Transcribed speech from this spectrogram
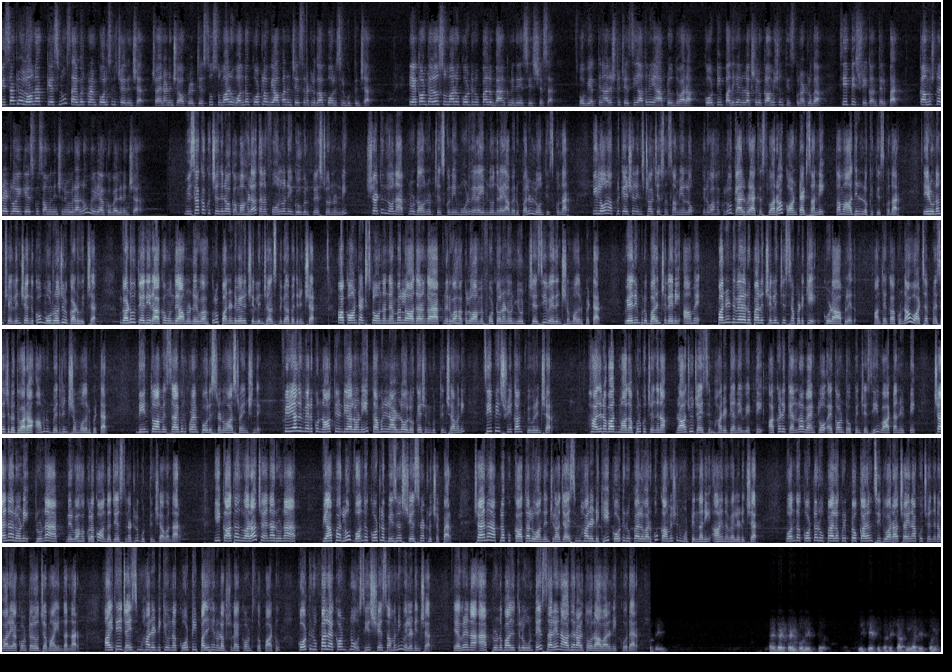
విశాఖలో loan app కేసును cyber crime పోలీసులు ఛేదించారు. చైనా నుంచి ఆపరేట్ చేస్తూ సుమారు వంద కోట్ల వ్యాపారం చేసినట్లుగా పోలీసులు గుర్తించారు. ఈ అకౌంట్లలో సుమారు కోటి రూపాయలు బ్యాంకు నిధిని సీజ్ చేశారు. ఓ వ్యక్తిని అరెస్టు చేసి అతను ఈ యాప్ ద్వారా కోటి పదిహేను లక్షలు కమిషన్ తీసుకున్నట్లుగా సిపి శ్రీకాంత్ తెలిపారు. కమిషనరేట్లో ఈ కేసుకు సంబంధించిన వివరాలను మీడియాకు వెల్లడించారు. విశాఖకు చెందిన ఒక మహిళ తన ఫోన్లోని గూగుల్ ప్లే స్టోర్ నుండి షటిల్ లోన్ యాప్ను డౌన్లోడ్ చేసుకుని మూడు వేల ఎనిమిది వందల యాభై రూపాయలు లోన్ తీసుకున్నారు. ఈ లోన్ అప్లికేషన్ ఇన్స్టాల్ చేసిన సమయంలో నిర్వాహకులు గ్యాలరీ యాక్సెస్ ద్వారా కాంటాక్ట్స్ అన్ని తమ ఆధీనంలోకి తీసుకున్నారు. ఈ రుణం చెల్లించేందుకు మూడు రోజులు గడువు ఇచ్చారు. గడువు తేదీ రాకముందే ఆమెను నిర్వాహకులు పన్నెండు వేలు చెల్లించాల్సిందిగా బెదిరించారు. ఆ కాంటాక్ట్స్లో ఉన్న నెంబర్ల ఆధారంగా యాప్ నిర్వాహకులు ఆమె ఫోటోలను న్యూట్ చేసి వేధించడం మొదలుపెట్టారు. వేధింపులు భరించలేని ఆమె పన్నెండు వేల రూపాయలు చెల్లించేసినప్పటికీ కూడా ఆపలేదు. అంతేకాకుండా వాట్సాప్ మెసేజ్ల ద్వారా ఆమెను బెదిరించడం మొదలుపెట్టారు. దీంతో ఆమె సైబర్ క్రైమ్ పోలీసులను ఆశ్రయించింది. ఫిర్యాదు మేరకు నార్త్ ఇండియాలోని తమిళనాడులో లొకేషన్ గుర్తించామని సిపి శ్రీకాంత్ వివరించారు. హైదరాబాద్ మాదాపూర్కు చెందిన రాజు జయసింహారెడ్డి అనే వ్యక్తి అక్కడి కెనరా బ్యాంక్లో అకౌంట్ ఓపెన్ చేసి వాటన్నిటిని చైనాలోని రుణ యాప్ నిర్వాహకులకు అందజేస్తున్నట్లు గుర్తించామన్నారు. ఈ ఖాతా ద్వారా చైనా రుణ యాప్ వ్యాపారులు వంద కోట్ల బిజినెస్ చేసినట్లు చెప్పారు. చైనా యాప్లకు ఖాతాలు అందించిన జయసింహారెడ్డికి కోటి రూపాయల వరకు కమిషన్ ముట్టిందని ఆయన వెల్లడించారు. వంద కోట్ల రూపాయల క్రిప్టో కరెన్సీ ద్వారా చైనాకు చెందిన వారి అకౌంట్లలో జమ అయిందన్నారు. అయితే జయసింహారెడ్డికి ఉన్న కోటి పదిహేను లక్షల అకౌంట్స్తో పాటు కోటి రూపాయల అకౌంట్ను సీజ్ చేశామని వెల్లడించారు. ఎవరైనా యాప్ రుణ బాధితులు ఉంటే సరైన ఆధారాలతో రావాలని కోరారు. సైబర్ క్రైమ్ పోలీస్ ఈ కేసును ప్రతిష్టాత్మకంగా తీసుకొని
